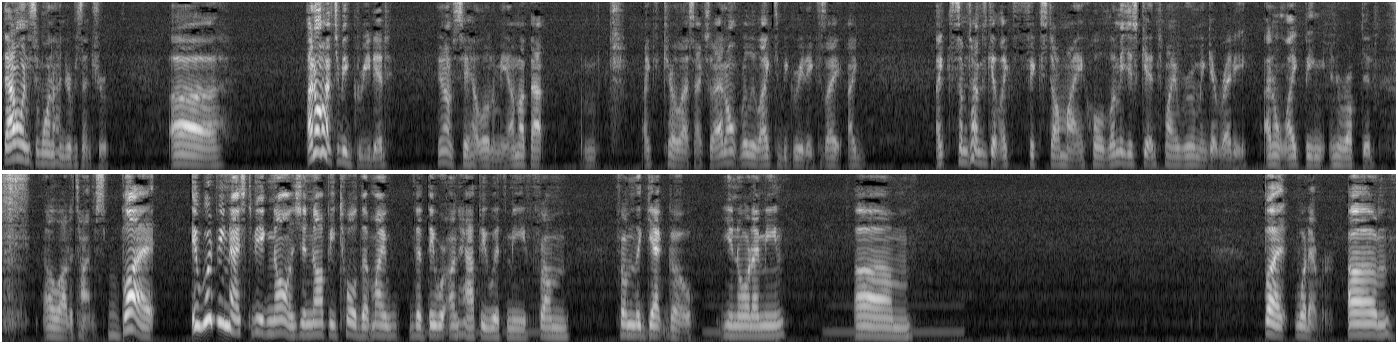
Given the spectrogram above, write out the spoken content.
That one is 100% true. Uh, I don't have to be greeted. You don't have to say hello to me. I'm not that. I'm, I could care less. Actually, I don't really like to be greeted because I, I, I sometimes get like fixed on my whole. Let me just get into my room and get ready. I don't like being interrupted a lot of times. But it would be nice to be acknowledged and not be told that my that they were unhappy with me from from the get go. You know what I mean? Um. But whatever. Um.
